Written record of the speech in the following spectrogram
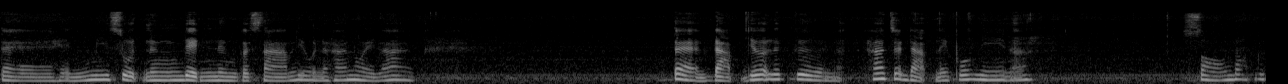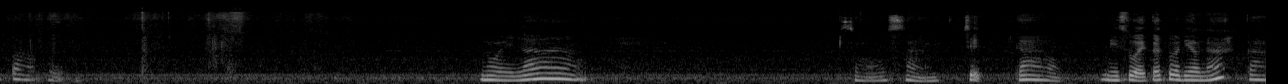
แต่เห็นมีสูตรหนึ่งเด่นหนึ่งกับสามอยู่นะคะ หน่วยล่าง แต่ดับเยอะเหลือเกินอะถ้าจะดับในพวกนี้นะสองดับหรือเปล่าหน่วยล่างสองสามเจ็ดเก้ามีสวยก็ตัวเดียวนะเก้า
